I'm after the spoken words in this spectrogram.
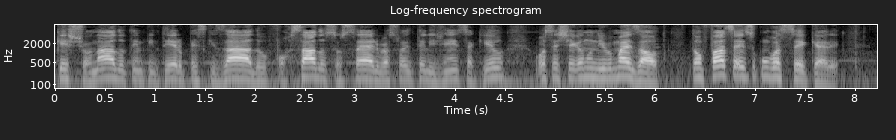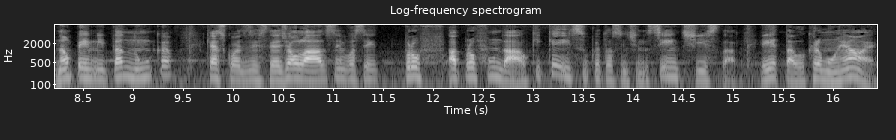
questionado o tempo inteiro, pesquisado, forçado o seu cérebro, a sua inteligência, aquilo, você chega num nível mais alto. Então faça isso com você, Kelly. Não permita nunca que as coisas estejam ao lado sem você aprofundar. O que, que é isso que eu estou sentindo? Cientista. Eita, o cramunhão é?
